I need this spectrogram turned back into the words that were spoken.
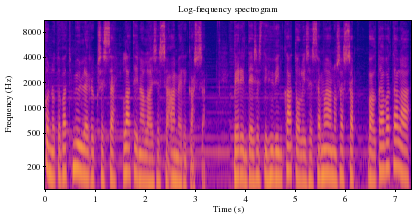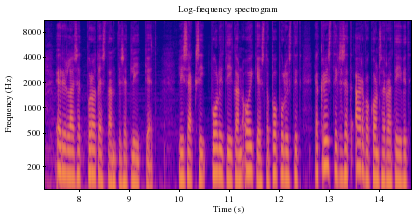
Uskonnot ovat myllerryksessä latinalaisessa Amerikassa. Perinteisesti hyvin katolisessa maanosassa valtaavat alaa erilaiset protestanttiset liikkeet. Lisäksi politiikan oikeistopopulistit ja kristilliset arvokonservatiivit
